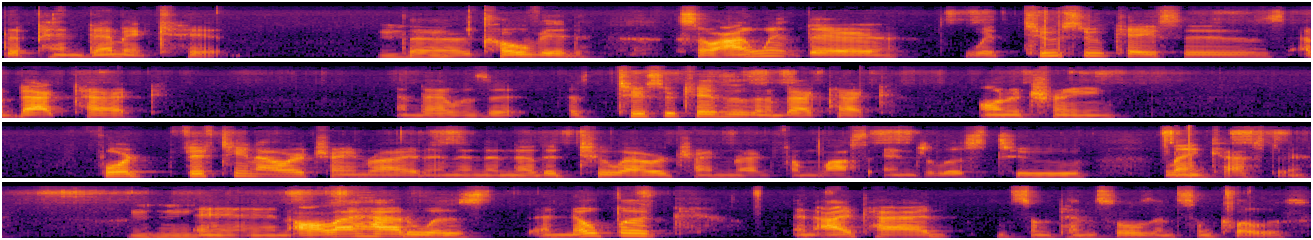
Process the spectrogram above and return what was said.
the pandemic hit Mhm. the COVID. So I went there with two suitcases, a backpack, and that was it. Two suitcases and a backpack on a train. Four, 15 hour train ride, and then another two hour train ride from Los Angeles to Lancaster. Mhm. And all I had was a notebook, an iPad, and some pencils and some clothes.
